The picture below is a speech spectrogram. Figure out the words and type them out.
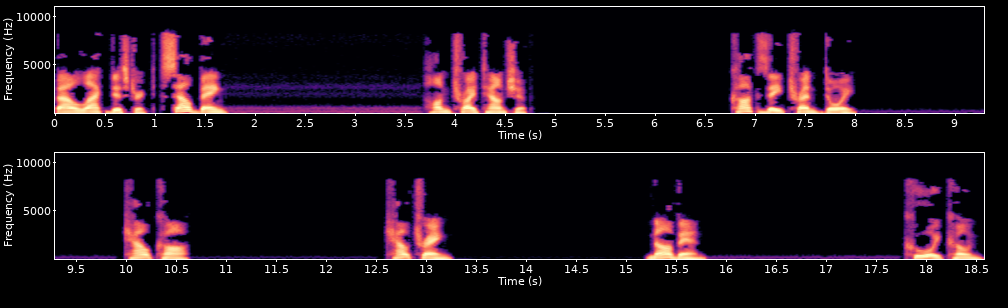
Bao Lac District, Sao Bang. Hong Tri Township Kok Zay Trent Doi. Cao Ka. Cao Trang. Navan Kuoi Kone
